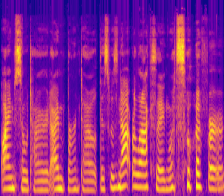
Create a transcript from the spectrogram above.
I'm so tired. I'm burnt out. This was not relaxing whatsoever.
